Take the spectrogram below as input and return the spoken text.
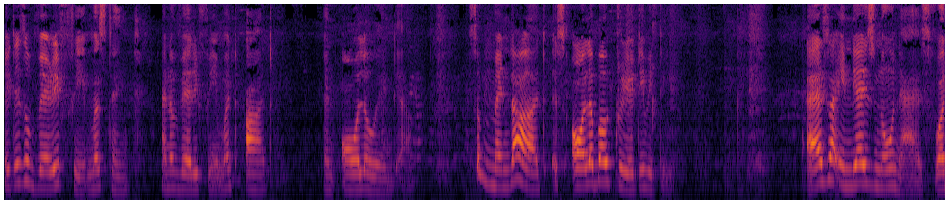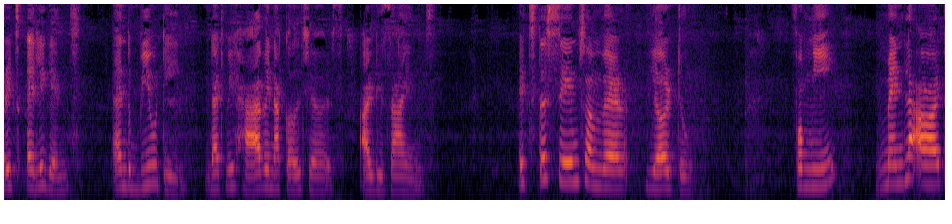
It is a very famous thing and a very famous art in all over India. So, Mandala art is all about creativity. As India is known as for its elegance and the beauty that we have in our cultures, our designs, it's the same somewhere here too. For me, Mandala art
